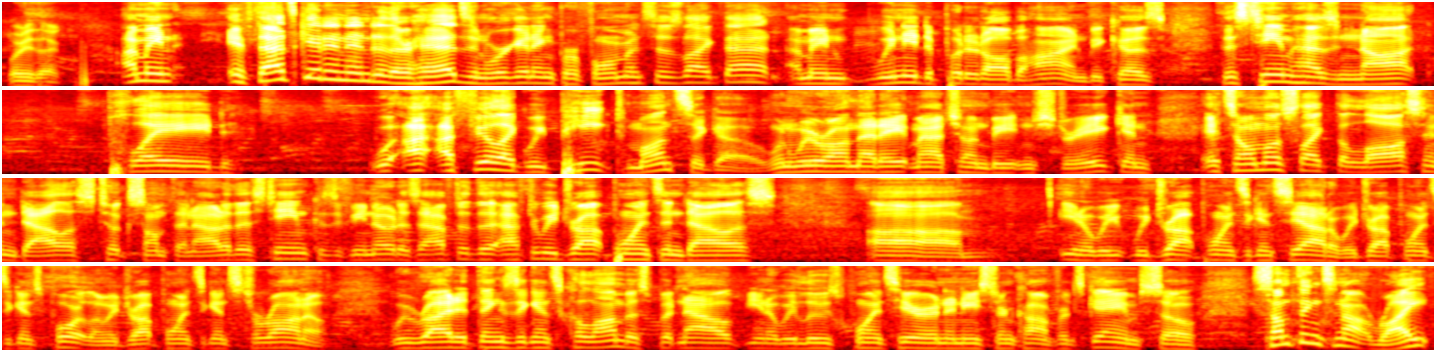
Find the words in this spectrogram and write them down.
What do you think? I mean, if that's getting into their heads and we're getting performances like that, I mean, we need to put it all behind because this team has not played. I feel like we peaked months ago when we were on that eight-match unbeaten streak, and it's almost like the loss in Dallas took something out of this team. Because if you notice, after the after we dropped points in Dallas, um, you know, we, we dropped points against Seattle, we dropped points against Portland, we dropped points against Toronto, we righted things against Columbus, but now you know we lose points here in an Eastern Conference game. So something's not right.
